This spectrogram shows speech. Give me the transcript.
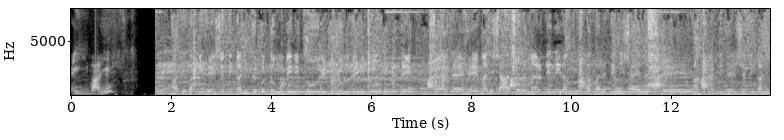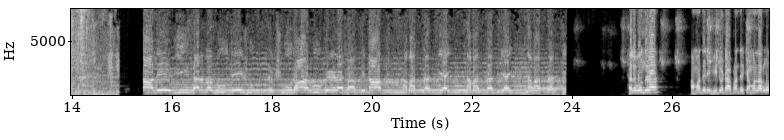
এইবারে भगवति हेशिति कण्ठ कुटुम्बिनि भूरि कुटुम्बिनि भूरि कृते जय जय हे महिषासुरमर्दिनि रम्यकपर्दिनि शैलसुते भगवति हेशिति कण्ठ कुटुम्बिनि देवी सर्वभूतेषु क्षुधारूपेण संस्थिता नमस्तस्यै नमस्तस्यै नमस्तस्यै হ্যালো বন্ধুরা আমাদের এই ভিডিওটা আপনাদের কেমন লাগলো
